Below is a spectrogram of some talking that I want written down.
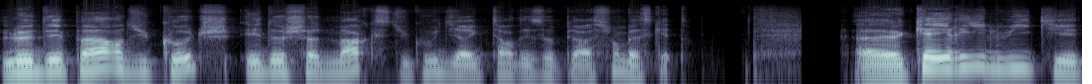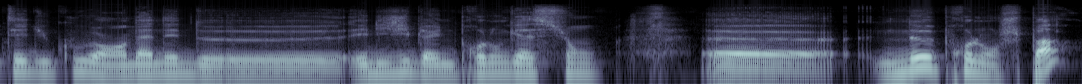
le départ du coach et de Sean Marks, du coup, directeur des opérations basket. Euh, Kyrie, lui, qui était du coup en année de éligible à une prolongation, euh, ne prolonge pas,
